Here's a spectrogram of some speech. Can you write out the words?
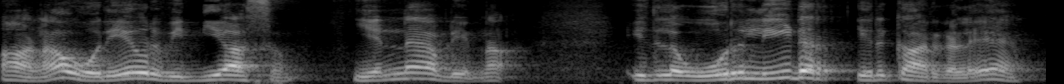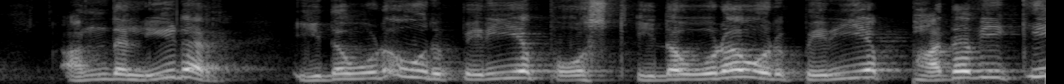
ஆனால் ஒரே ஒரு வித்தியாசம். என்ன அப்படின்னா இதில் ஒரு லீடர் இருக்கார்களே அந்த லீடர் இதை விட ஒரு பெரிய போஸ்ட் இதை விட ஒரு பெரிய பதவிக்கு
